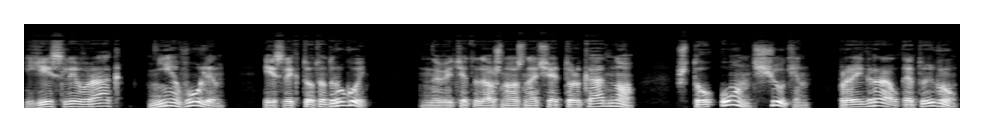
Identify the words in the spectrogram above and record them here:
Если враг не волен, если кто-то другой? Но ведь это должно означать только одно, что он, Щукин, проиграл эту игру.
